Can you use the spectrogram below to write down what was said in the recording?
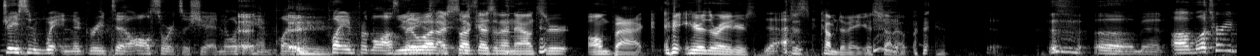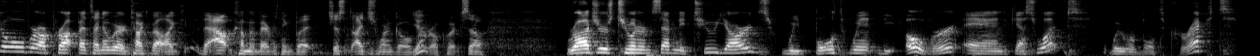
Jason Witten agreed to all sorts of shit, and look at him playing playing for the Las You Vegas. know what? I suck as an announcer. I'm back. Here are the Raiders. Yeah. Just come to Vegas. Shut up. Oh man. Um, let's hurry and go over our prop bets. I know we already talked about like the outcome of everything, but just I just want to go over Yeah. it real quick. So, Rodgers 272 yards. We both went the over, and guess what? We were both correct.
